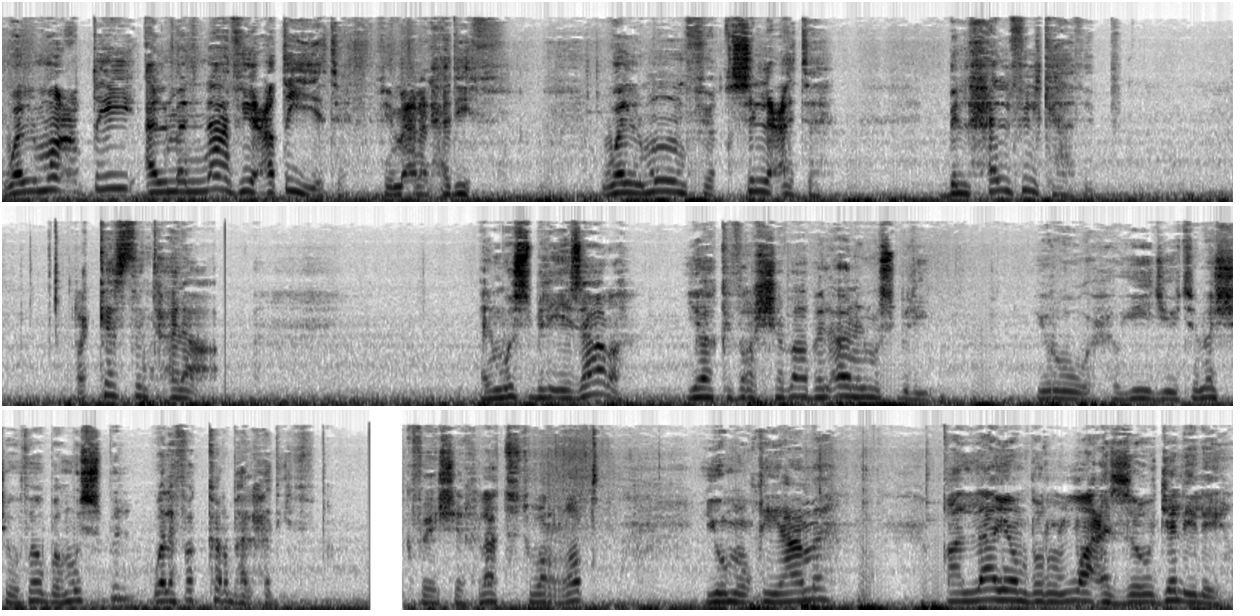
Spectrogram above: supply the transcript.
والمعطي المنان في عطيته في معنى الحديث. والمنفق سلعته بالحلف الكاذب. ركزت أنت على المسبل إزارة يا كثر الشباب الآن المسبلين. يروح ويجي ويتمشى وثوبه مسبل ولا فكر بهالحديث. يا شيخ لا تتورط يوم القيامة. قال لا ينظر الله عز وجل إليهم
